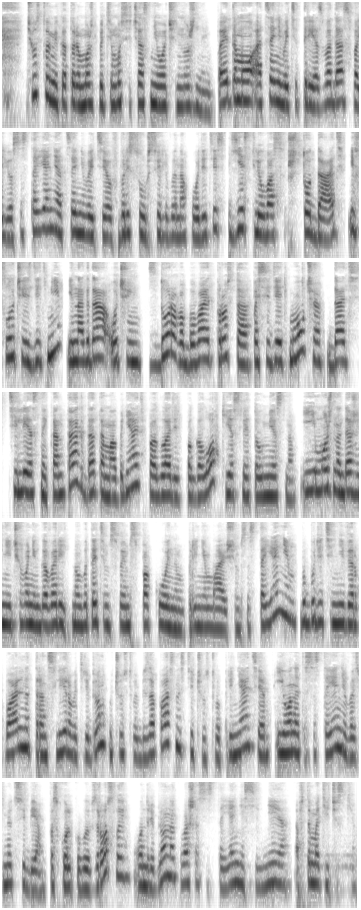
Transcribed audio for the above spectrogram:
чувствами, которые, может быть, ему сейчас не очень нужны. Поэтому оценивайте трезво, да, свое состояние, оценивайте в ресурсе ли вы находитесь, есть ли у вас что дать. И в случае с детьми иногда очень здорово бывает просто посидеть молча, дать телесный контакт, да, там обнять, погладить по головке, если это уместно. И можно даже ничего не говорить, но вот этим своим спокойным, принимающим состоянием вы будете невербально транслировать ребенку чувство безопасности, чувство принятия, и он это состояние возьмет себе. Поскольку вы взрослый, он ребенок, ваше состояние сильнее автоматически.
